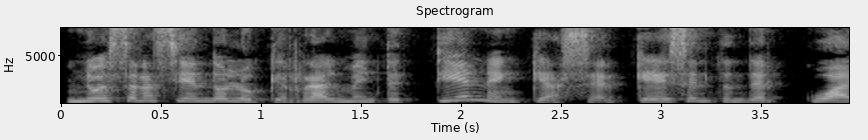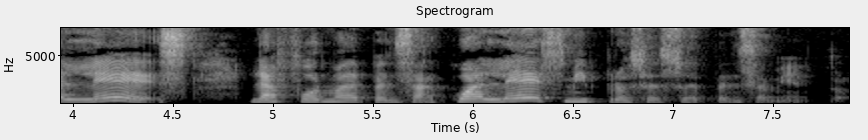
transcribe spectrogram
No están haciendo lo que realmente tienen que hacer, que es entender cuál es la forma de pensar, cuál es mi proceso de pensamiento.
